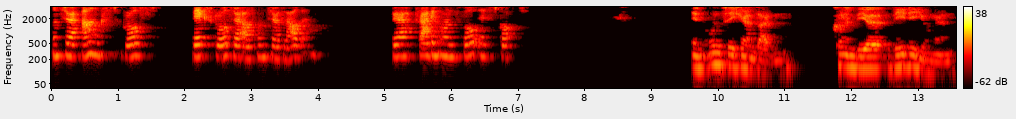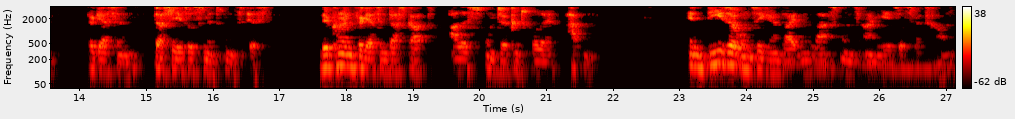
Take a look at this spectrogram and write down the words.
Unsere Angst groß, wächst größer als unser Glauben. Wir fragen uns, wo ist Gott? In unsicheren Zeiten können wir wie die Jüngern vergessen, dass Jesus mit uns ist. Wir können vergessen, dass Gott alles unter Kontrolle hat. In diese unsicheren Zeiten lass uns an Jesus vertrauen.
